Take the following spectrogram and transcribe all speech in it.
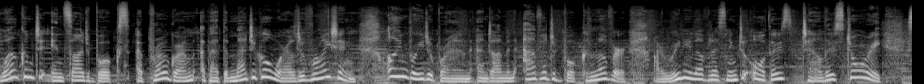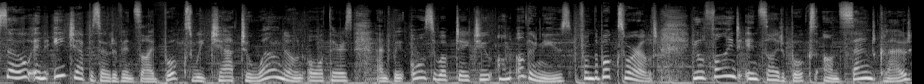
Welcome to Inside Books, a programme about the magical world of writing. I'm Breda Brown and I'm an avid book lover. I really love listening to authors tell their story. So, in each episode of Inside Books, we chat to well known authors and we also update you on other news from the books world. You'll find Inside Books on SoundCloud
